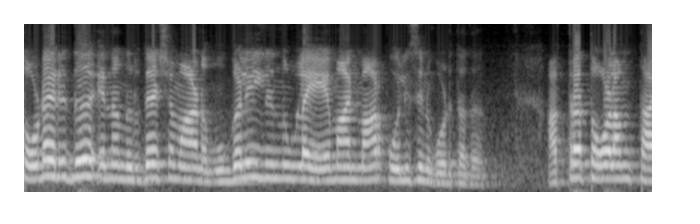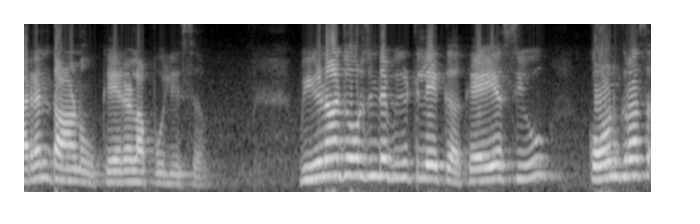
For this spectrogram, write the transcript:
തുടരുത് എന്ന നിർദ്ദേശമാണ് മുകളിൽ നിന്നുള്ള ഏമാന്മാർ പോലീസിന് കൊടുത്തത്. അത്രത്തോളം തരം താണു കേരള പോലീസ്. വീണ ജോർജിന്റെ വീട്ടിലേക്ക് കെ എസ് യു കോൺഗ്രസ്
